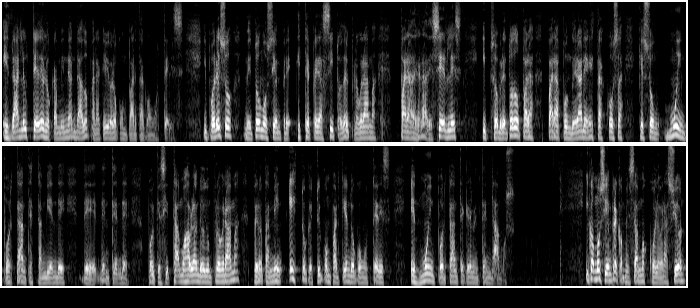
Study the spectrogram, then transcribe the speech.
Es darle a ustedes lo que a mí me han dado para que yo lo comparta con ustedes. Y por eso me tomo siempre este pedacito del programa para agradecerles y sobre todo para, para ponderar en estas cosas que son muy importantes también de, de, entender. Porque si estamos hablando de un programa, pero también esto que estoy compartiendo con ustedes es muy importante que lo entendamos. Y como siempre comenzamos con la oración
